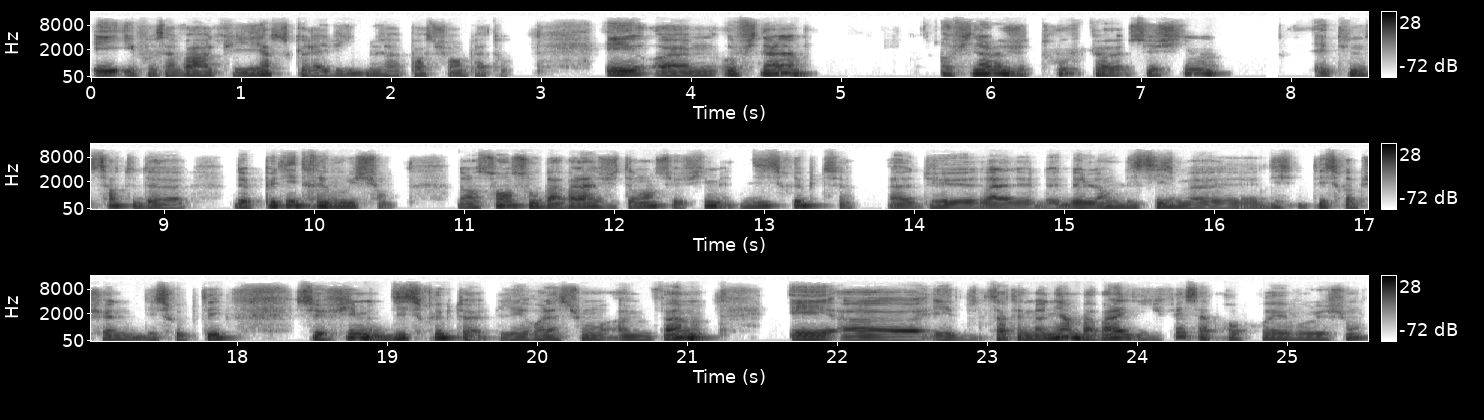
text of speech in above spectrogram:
et il faut savoir accueillir ce que la vie nous apporte sur un plateau. Et euh, au final, au final, je trouve que ce film est une sorte de, de, petite révolution, dans le sens où, bah, voilà, justement, ce film disrupte euh, du, voilà, de, de, l'anglicisme euh, disruption, disrupté. Ce film disrupte les relations hommes-femmes et, euh, et d'une certaine manière, bah, voilà, il fait sa propre évolution.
